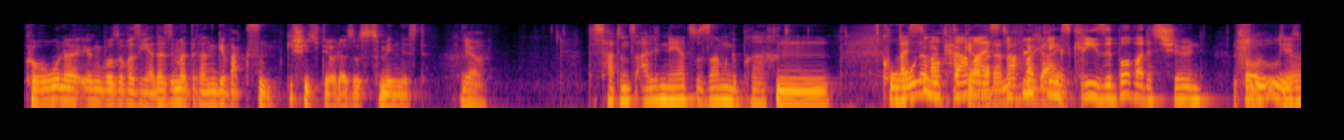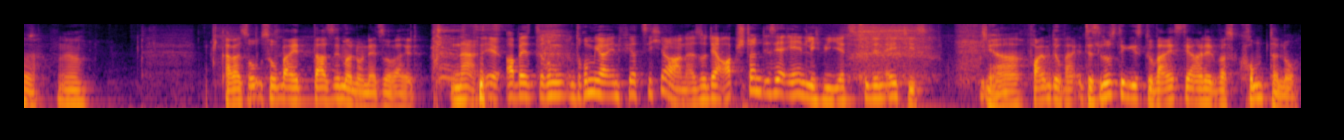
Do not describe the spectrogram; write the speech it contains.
Corona irgendwo sowas, ja, da sind wir dran gewachsen, Geschichte oder so ist zumindest. Ja. Das hat uns alle näher zusammengebracht. Corona weißt du war noch kacke, damals die war. Drucklingskrise? Boah, war das schön. So, Oh, die, ja. ja. Aber so, so weit, da sind wir noch nicht so weit. Na, eh, aber drum, drum ja in 40 Jahren. Also der Abstand ist ja ähnlich wie jetzt zu den 80s. Ja, vor allem, du wei- das Lustige ist, du weißt ja auch nicht, was kommt da noch.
